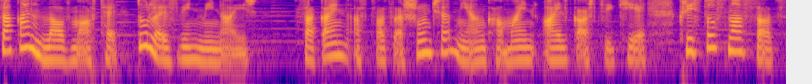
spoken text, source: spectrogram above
սակայն լավ մարդ է։ Դու լեզվին մի նայիր Սակայն Աստվածաշունչը միանգամայն այլ կարծիքի է։ Քրիստոսն ասաց.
